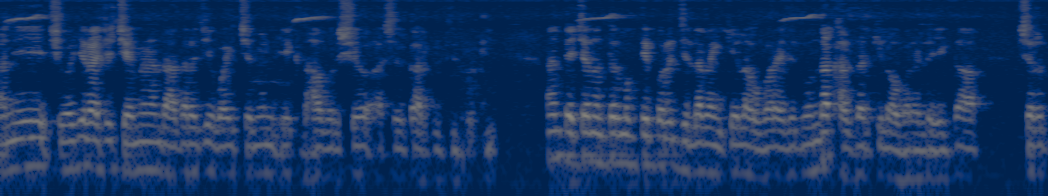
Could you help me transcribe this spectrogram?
आणि शिवाजीराजे चेअरमॅन आणि दादाराजे वाईस चेअरमॅन एक दहा वर्ष असे कारकिर्दीत होती आणि त्याच्यानंतर मग ते परत जिल्हा बँकेला उभं राहिले दोनदा खासदारकीला उभं राहिले एकदा शरद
